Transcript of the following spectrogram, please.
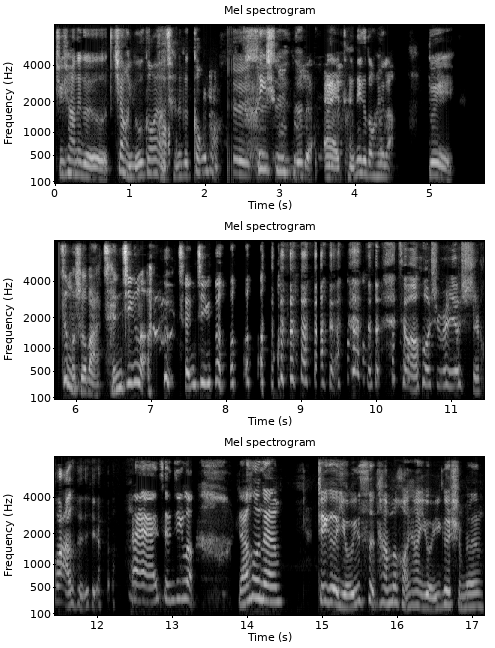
就像那个酱油膏一样，成那个膏状，黑黢黢的，哎，成那个东西了。对，这么说吧，成精了，成精了。再往后是不是就石化了？这个，哎，成精了。然后呢，这个有一次他们好像有一个什么，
